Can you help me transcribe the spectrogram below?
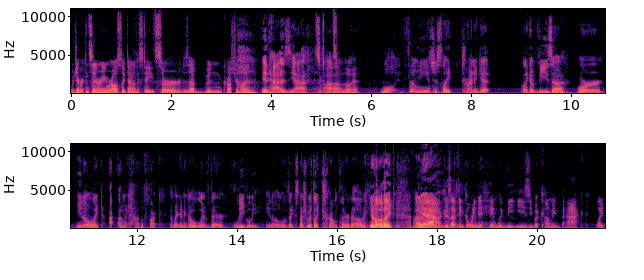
Would you ever consider anywhere else, like down in the states, or does that been crossed your mind? it has, yeah. It's expensive Um, though, eh? Well, for me, it's just like trying to get like a visa or you know, like I, I'm like, how the fuck am I gonna go live there legally? You know, like especially with like Trump there now. You know, like I, yeah, because I think going to him would be easy, but coming back, like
